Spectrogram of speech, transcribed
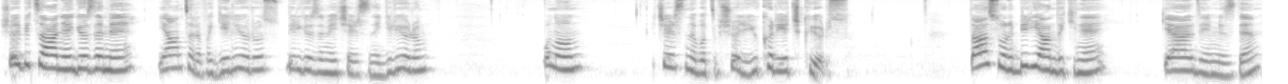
Şöyle bir tane gözleme yan tarafa geliyoruz. Bir gözleme içerisine giriyorum. Bunun içerisine batıp şöyle yukarıya çıkıyoruz. Daha sonra bir yandakine geldiğimizde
